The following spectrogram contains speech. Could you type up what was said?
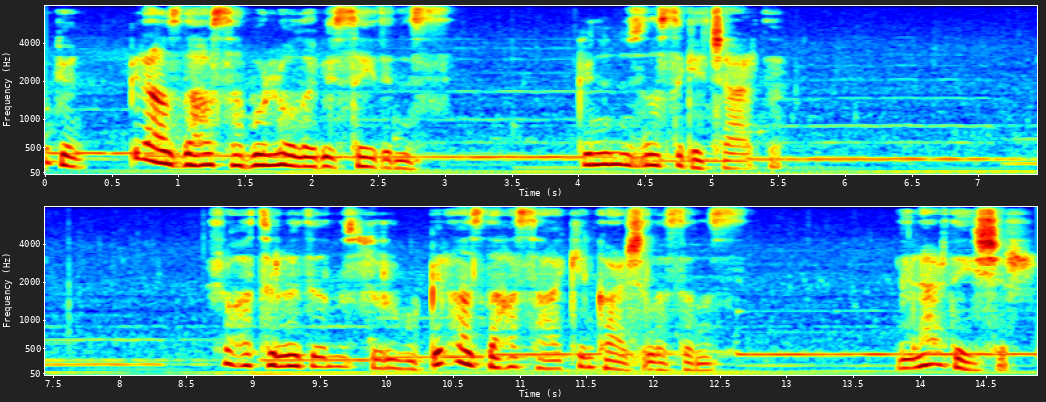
Bugün biraz daha sabırlı olabilseydiniz gününüz nasıl geçerdi? Şu hatırladığınız durumu biraz daha sakin karşılasanız neler değişir?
